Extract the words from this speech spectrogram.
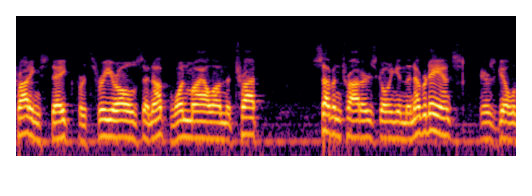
trotting stake for three-year-olds and up, one mile on the trot. Seven trotters going in the Never Dance. Here's Gil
